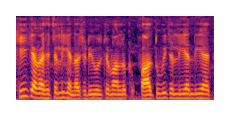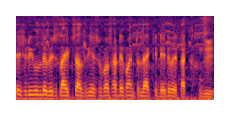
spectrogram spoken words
ਠੀਕ ਹੈ ਵੈਸੇ ਚੱਲੀ ਜਾਂਦਾ ਸ਼ਡਿਊਲ 'ਚ ਮੰਨ ਲਓ ਫਾਲਤੂ ਵੀ ਚੱਲੀ ਜਾਂਦੀ ਹੈ ਤੇ ਸ਼ਡਿਊਲ ਦੇ ਵਿੱਚ ਲਾਈਟ ਚੱਲ ਰਹੀ ਹੈ ਸਵੇਰ 5:30 ਤੋਂ ਲੈ ਕੇ 1:30 ਵਜੇ ਤੱਕ। ਜੀ।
